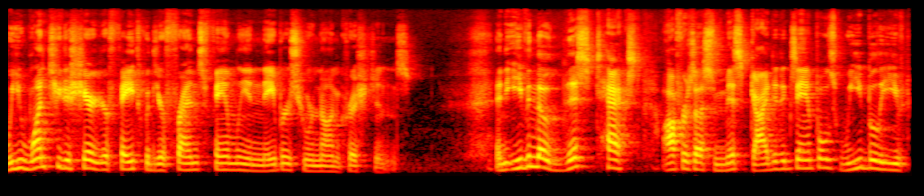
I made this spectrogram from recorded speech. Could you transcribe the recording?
We want you to share your faith with your friends, family, and neighbors who are non Christians. And even though this text offers us misguided examples, we believe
